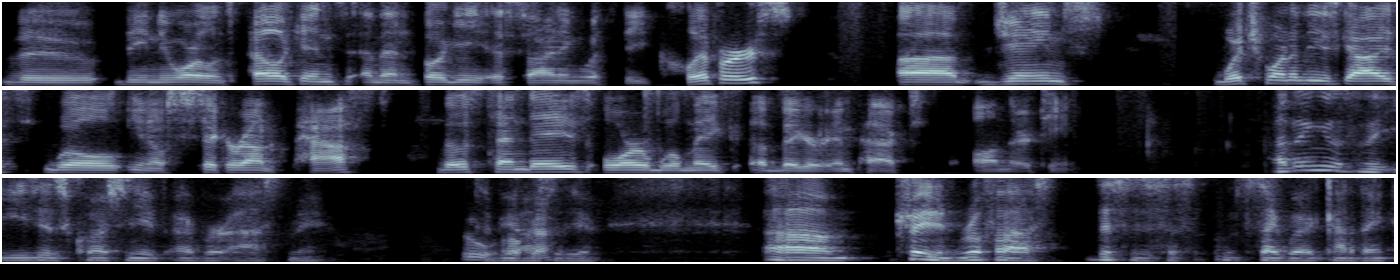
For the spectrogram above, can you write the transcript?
the the New Orleans Pelicans, and then Boogie is signing with the Clippers. Um, James, which one of these guys will you know stick around past those 10 days or will make a bigger impact on their team? I think this is the easiest question you've ever asked me, Ooh, to be okay. honest with you. Um, Tradon real fast. This is just a segue kind of thing.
